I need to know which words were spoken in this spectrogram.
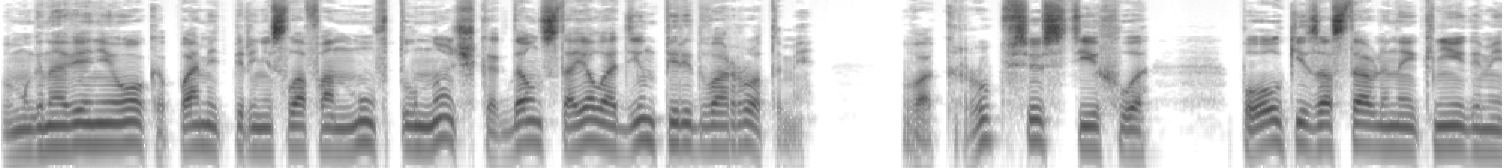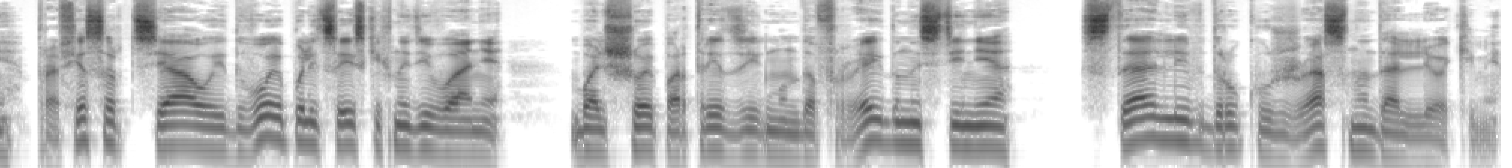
В мгновение ока память перенесла Фанму в ту ночь, когда он стоял один перед воротами. Вокруг все стихло, полки, заставленные книгами, профессор Цяо и двое полицейских на диване, большой портрет Зигмунда Фрейда на стене, стали вдруг ужасно далекими.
